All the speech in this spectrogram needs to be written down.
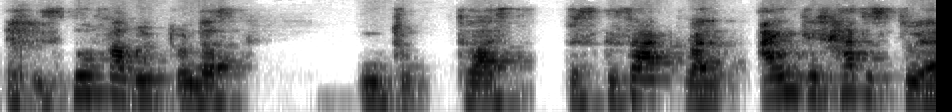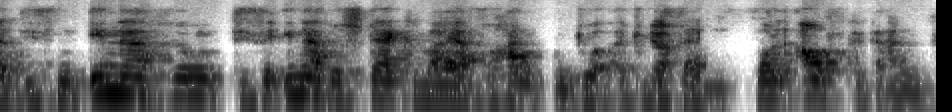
Es ist so verrückt und das, du, du hast das gesagt, weil eigentlich hattest du ja diesen inneren, diese innere Stärke war ja vorhanden. Du, du bist ja voll aufgegangen.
